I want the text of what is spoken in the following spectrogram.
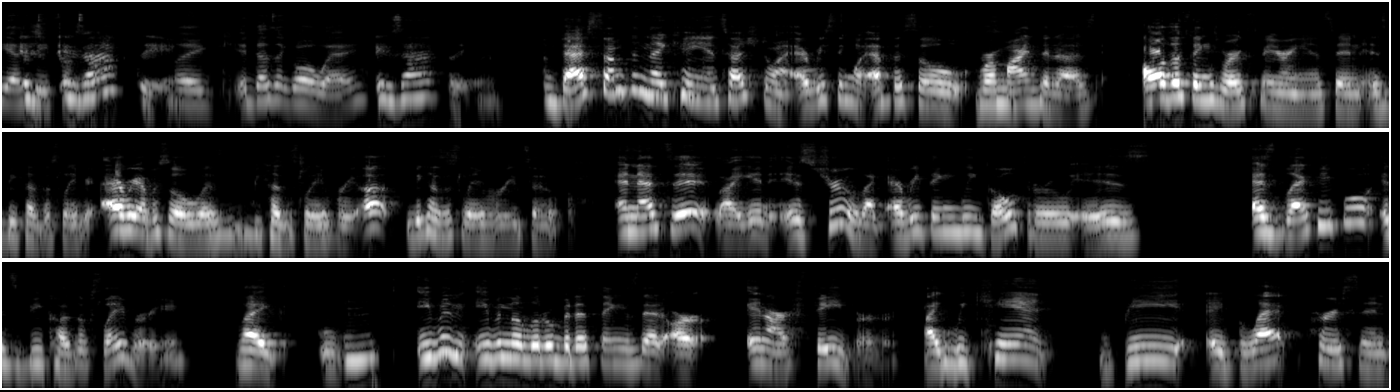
PTSD from it. exactly. Like it doesn't go away. exactly. That's something that Kenya touched on. Every single episode reminded us all the things we're experiencing is because of slavery. Every episode was because of slavery. Up because of slavery too. And that's it. Like it is true. Like everything we go through is as black people, it's because of slavery. Like Mhm. even even the little bit of things that are in our favor. Like we can't be a black person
